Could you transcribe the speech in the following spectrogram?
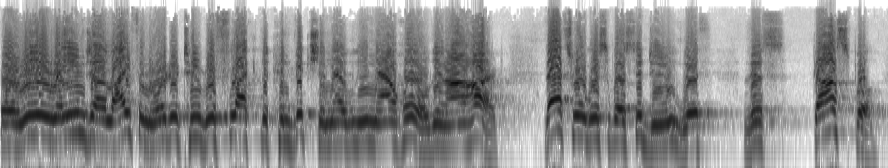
or rearrange our life in order to reflect the conviction that we now hold in our heart. That's what we're supposed to do with this gospel.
